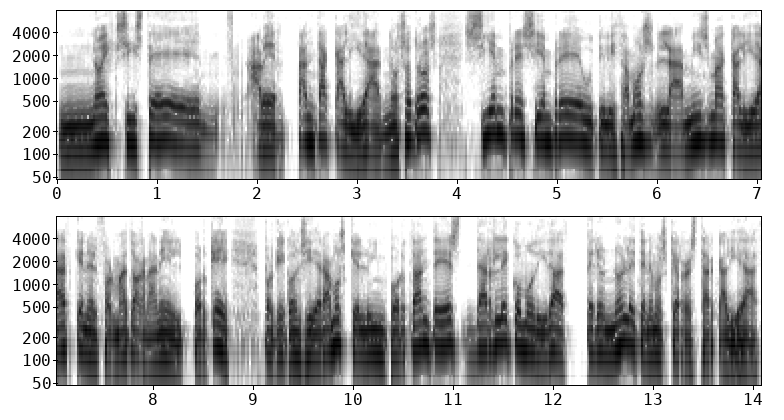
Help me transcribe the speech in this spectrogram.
no existe, a ver, tanta calidad. Nosotros siempre, siempre utilizamos la misma calidad que en el formato a granel. ¿Por qué? Porque consideramos que lo importante es darle comodidad, pero no le tenemos que restar calidad.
